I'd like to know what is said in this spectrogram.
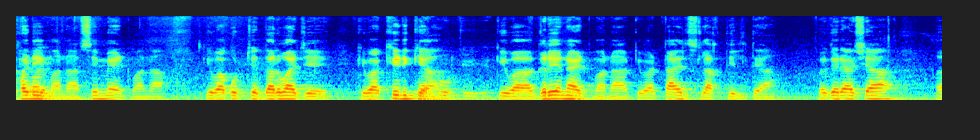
खडी म्हणा सिमेंट म्हणा किंवा कुठचे दरवाजे किंवा खिडक्या किंवा ग्रेनाईट म्हणा किंवा टाईल्स लागतील त्या वगैरे अशा अ,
